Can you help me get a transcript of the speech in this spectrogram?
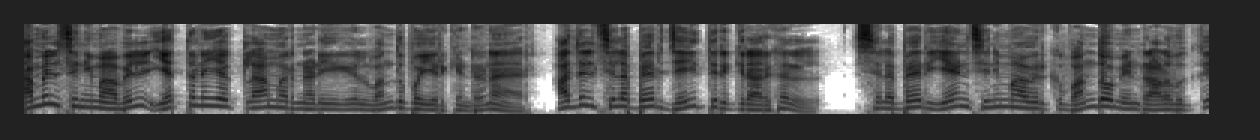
தமிழ் சினிமாவில் எத்தனையோ கிளாமர் நடிகைகள் வந்து போயிருக்கின்றனர். அதில் சில பேர் ஜெயித்திருக்கிறார்கள். சில பேர் ஏன் சினிமாவிற்கு வந்தோம் என்ற அளவுக்கு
